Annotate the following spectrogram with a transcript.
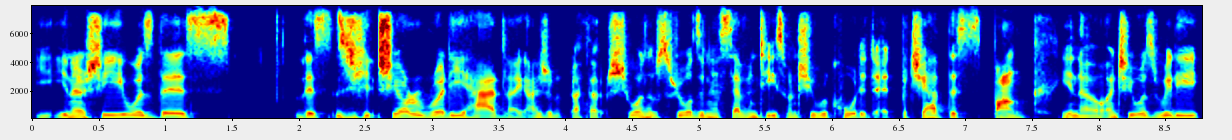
you know, she was this this she, she already had like I should I thought she was she was in her 70s when she recorded it, but she had this spunk, you know, and she was really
